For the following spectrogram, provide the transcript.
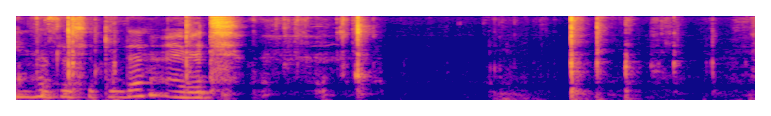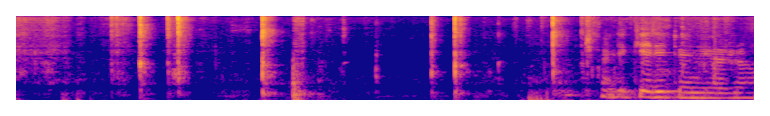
En hızlı şekilde. Evet. Şöyle geri dönüyorum.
